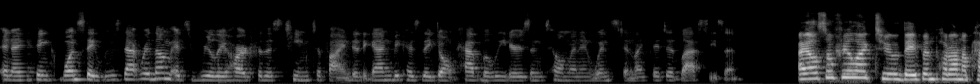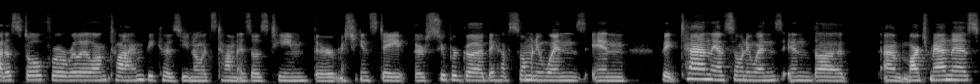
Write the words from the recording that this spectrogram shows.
and I think once they lose that rhythm, it's really hard for this team to find it again because they don't have the leaders in Tillman and Winston like they did last season. I also feel like too they've been put on a pedestal for a really long time because you know it's Tom Izzo's team. They're Michigan State. They're super good. They have so many wins in Big Ten. They have so many wins in the um, March Madness.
